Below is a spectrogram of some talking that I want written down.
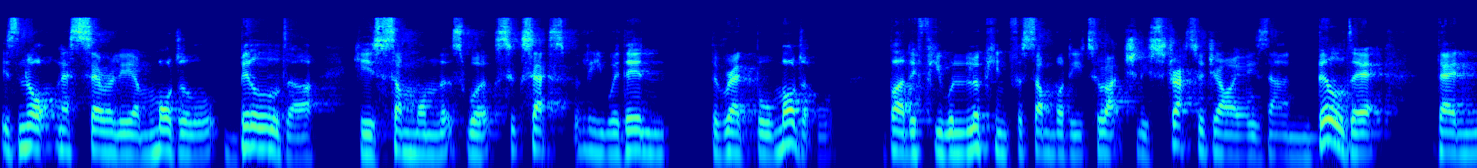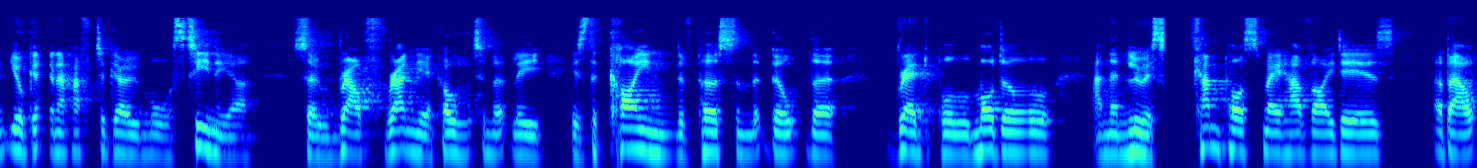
is not necessarily a model builder. He's someone that's worked successfully within the Red Bull model. But if you were looking for somebody to actually strategize and build it, then you're going to have to go more senior. So Ralph Rangnick ultimately is the kind of person that built the Red Bull model. And then Luis Campos may have ideas about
